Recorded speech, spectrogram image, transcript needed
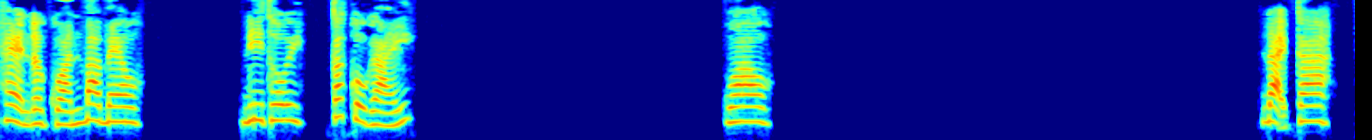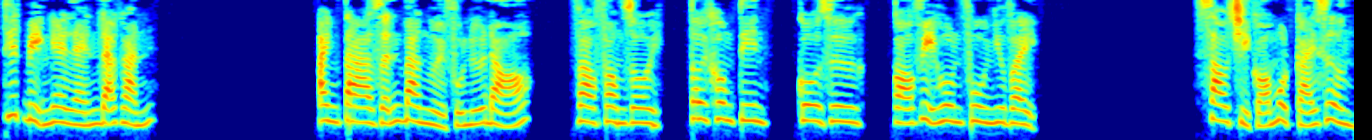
hẹn ở quán Ba Beo. Đi thôi, các cô gái. Wow, Đại ca, thiết bị nghe lén đã gắn. Anh ta dẫn ba người phụ nữ đó. Vào phòng rồi, tôi không tin, cô Dư, có vị hôn phu như vậy. Sao chỉ có một cái giường,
